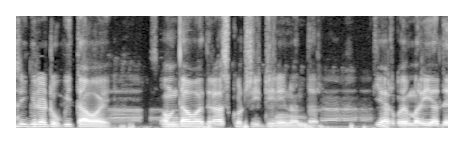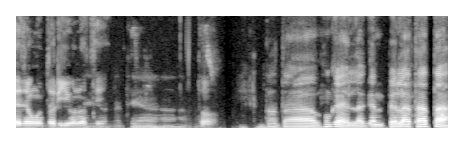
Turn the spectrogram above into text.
સિગરેટો પીતા હોય. અમદાવાદ રાજકોટ સિટીની અંદર હા, હા, હા. અત્યારે કોઈ મર્યાદે જવું તો રહ્યું નથી નથી, હા, હા, હા. તો. તો શું કહે લગ્ન પેલા થતા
